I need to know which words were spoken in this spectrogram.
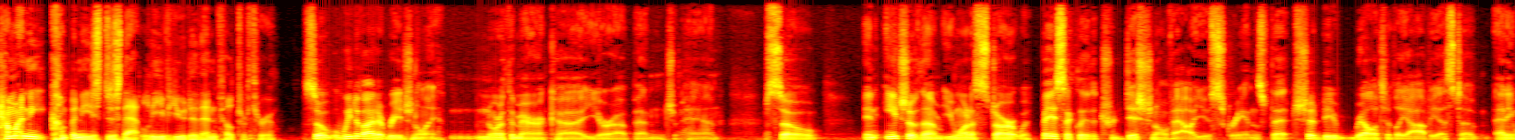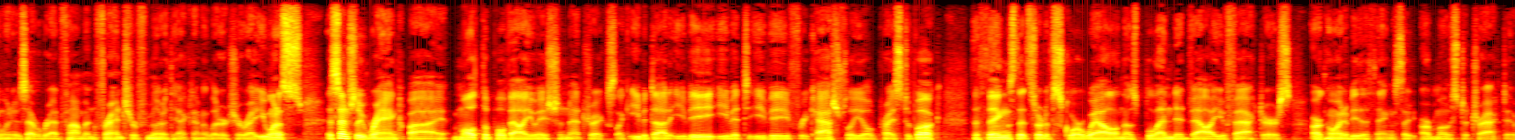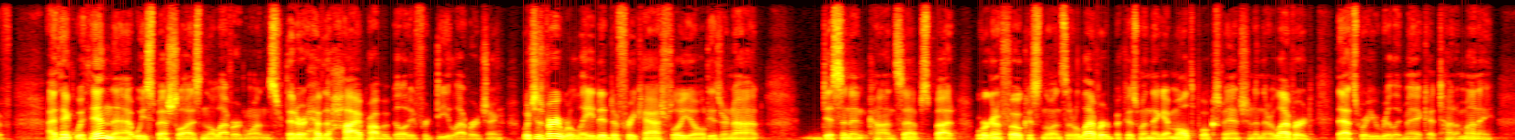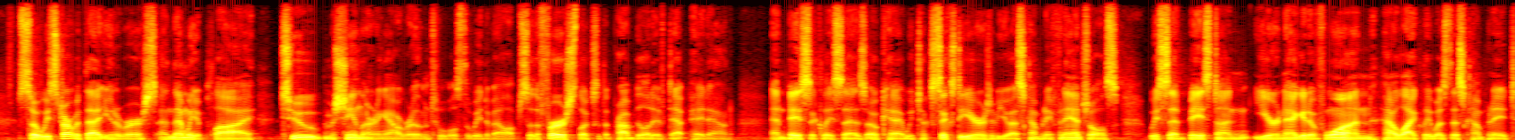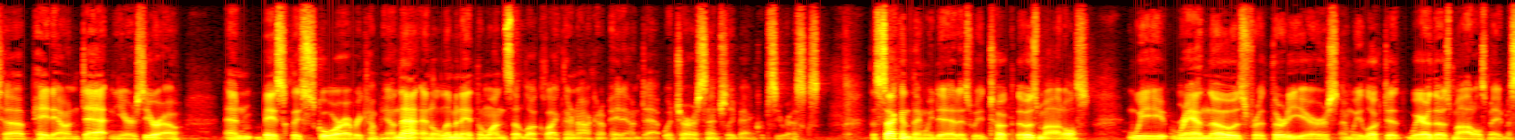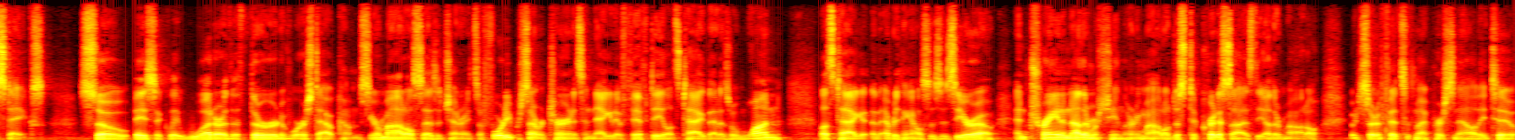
how many companies does that leave you to then filter through? So we divide it regionally North America, Europe, and Japan. So in each of them, you want to start with basically the traditional value screens that should be relatively obvious to anyone who's ever read Fama and French or familiar with the academic literature, right? You want to essentially rank by multiple valuation metrics like EBITDA to EV, EBIT to EV, free cash flow yield, price to book. The things that sort of score well on those blended value factors are going to be the things that are most attractive. I think within that, we specialize in the levered ones that are, have the high probability for deleveraging, which is very related to free cash flow yield. These are not dissonant concepts, but we're going to focus on the ones that are levered because when they get multiple expansion and they're levered, that's where you really make a ton of money. So we start with that universe and then we apply two machine learning algorithm tools that we developed. So the first looks at the probability of debt paydown and basically says, okay, we took 60 years of US company financials. We said, based on year negative one, how likely was this company to pay down debt in year zero? And basically score every company on that and eliminate the ones that look like they're not going to pay down debt, which are essentially bankruptcy risks. The second thing we did is we took those models, we ran those for 30 years, and we looked at where those models made mistakes. So basically, what are the third of worst outcomes? Your model says it generates a 40% return, it's a negative 50. Let's tag that as a one. Let's tag it and everything else as a zero and train another machine learning model just to criticize the other model, which sort of fits with my personality too.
